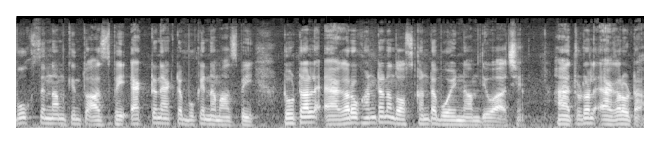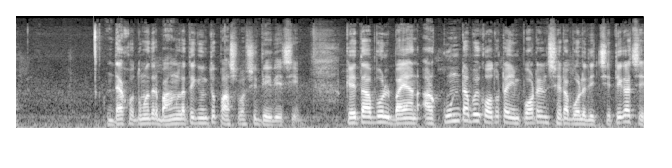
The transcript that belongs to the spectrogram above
বুকসের নাম কিন্তু আসবেই, একটা না একটা বুকের নাম আসবেই। টোটাল এগারো ঘণ্টা না দশ ঘণ্টা বইয়ের নাম দেওয়া আছে। হ্যাঁ টোটাল এগারোটা। দেখো, তোমাদের বাংলাতে কিন্তু পাশাপাশি দিয়ে দিয়েছি। কেতাবুল বায়ান, আর কোনটা বই কতটা ইম্পর্টেন্ট সেটা বলে দিচ্ছি, ঠিক আছে?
